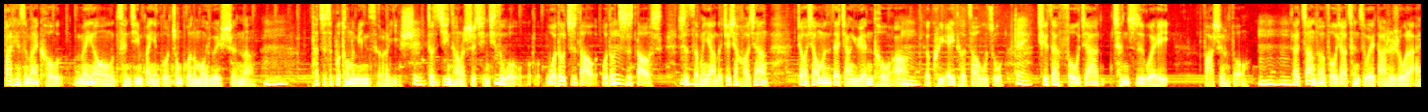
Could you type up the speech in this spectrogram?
大天使 Michael 没有曾经扮演过中国的某一位神呢？嗯，他只是不同的名字而已。是，这是经常的事情。其实我、嗯、我都知道，我都知道是、嗯、是怎么样的。就像好像就好像我们在讲源头啊，个、嗯、Creator 造物主。对，其实，在佛家称之为法身佛。嗯嗯，在藏传佛教称之为大日如来，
